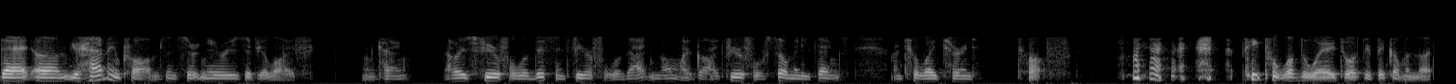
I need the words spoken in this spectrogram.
that um, you're having problems in certain areas of your life. Okay? I was fearful of this and fearful of that, and oh my God, fearful of so many things until I turned tough. People love the way I talk. They think I'm a nut.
